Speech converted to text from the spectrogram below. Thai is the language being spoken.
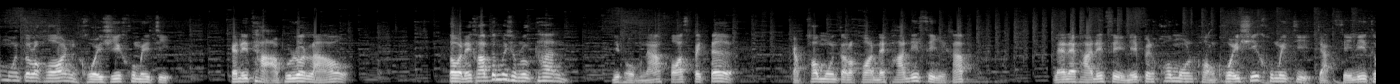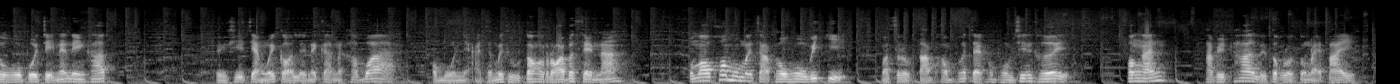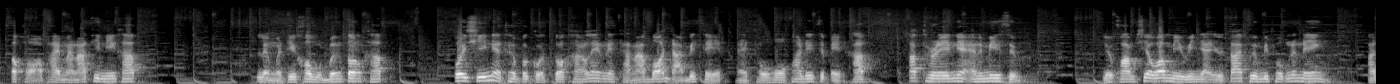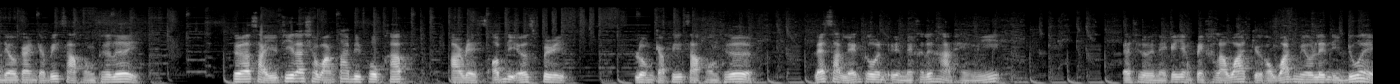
ข้อมูลตัวละครโคอิชิโคเมจิกนิษฐาผู้รวดร้าสวัสดีครับท่านผู้ชมทุกท่านนี่ผมนะฟอสเปกเตอร์กับข้อมูลตัวละครในพาร์ทที่ 4 ครับ และในพาร์ทที่ 4 นี้เป็นข้อมูลของโคอิชิโคเมจิจากซีรีส์โทโฮโปรเจกต์นั่นเองครับถึงชี้แจงไว้ก่อนเลยนะกันนะครับว่าข้อมูลเนี่ยอาจจะไม่ถูกต้องร้อยเปอร์เซ็นต์นะ ผมเอาข้อมูลมาจากโทโฮวิกิมาสรุปตามความเข้าใจของผมเช่นเคย เพราะงั้นหากผิดพลาดหรือตกหล่นตรงไหนไปก็ขออภัยมาณที่นี้ครับ เริ่มกันที่ข้อมูลเบื้องต้นครับโอชิเนี่ยเธอปรากฏตัวครั้งแรกในฐานะบอสด่านพิเศษในโทโฮภาคที่ 11 ครับ Subterranean Animism หรือความเชื่อว่ามีวิญญาณอยู่ใต้พื้นพิภพนั่นเองพาเดียวกันกับพี่สาวของเธอเลย เธออาศัยอยู่ที่ราชวังใต้พิภพครับ Ares of the Earth Spirit รวมกับพี่สาวของเธอ และสัตว์เลี้ยงตัวอื่นๆในคฤหาสน์แห่งนี้ และเธอเนี่ยก็ยังเป็นคารวาสเกี่ยวกับวัดเมลเลนอีกด้วย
